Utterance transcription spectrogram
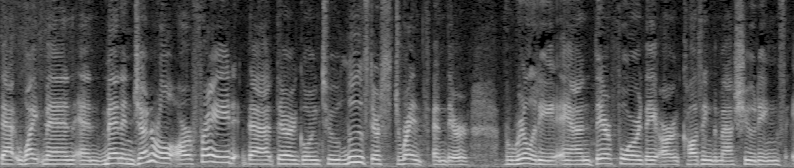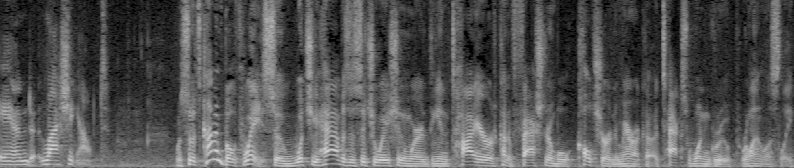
that white men and men in general are afraid that they're going to lose their strength and their virility, and therefore they are causing the mass shootings and lashing out. Well, so it's kind of both ways. So what you have is a situation where the entire kind of fashionable culture in America attacks one group relentlessly.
